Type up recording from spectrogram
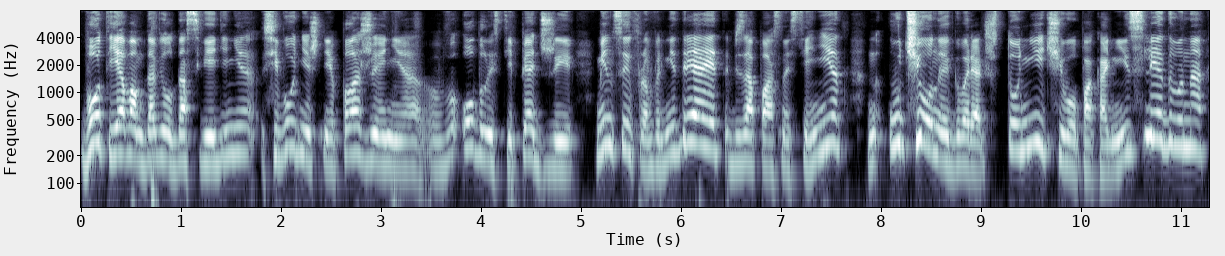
Вот я вам довел до сведения сегодняшнее положение в области 5G. Минцифра внедряет, безопасности нет. Ученые говорят, что ничего пока не исследовано,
